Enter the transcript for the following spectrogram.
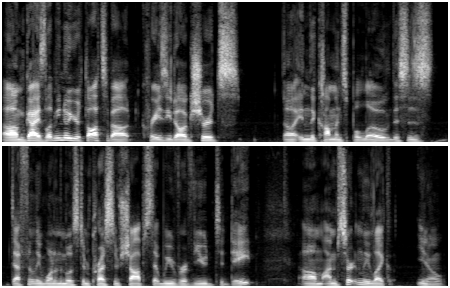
Um, guys, let me know your thoughts about Crazy Dog shirts uh, in the comments below. This is definitely one of the most impressive shops that we've reviewed to date. Um, I'm certainly like, you know,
